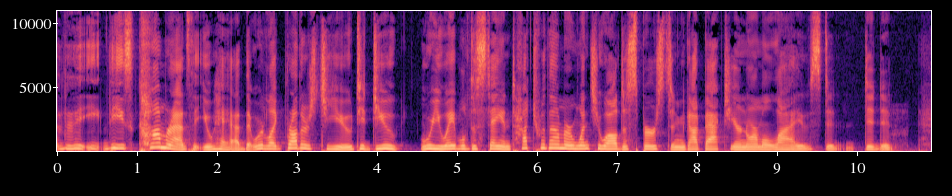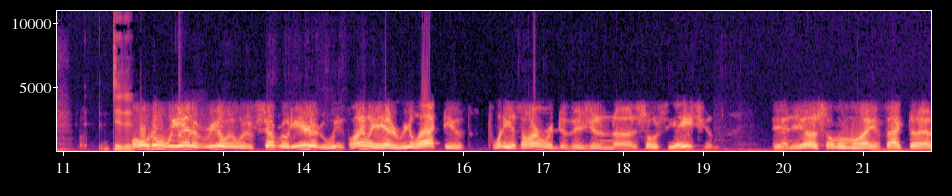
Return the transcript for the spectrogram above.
the these comrades that you had that were like brothers to you, did you were you able to stay in touch with them or once you all dispersed and got back to your normal lives, did did it did it Oh no, we had a real. It was several years. We finally had a real active 20th Armored Division uh, Association, and yeah, some of my, in fact, uh,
